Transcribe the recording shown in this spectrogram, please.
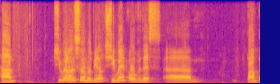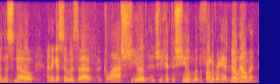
Um, she went on the snowmobile. She went over this um, bump in the snow, and I guess it was a, a glass shield, and she hit the shield with the front of her head, no helmet,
